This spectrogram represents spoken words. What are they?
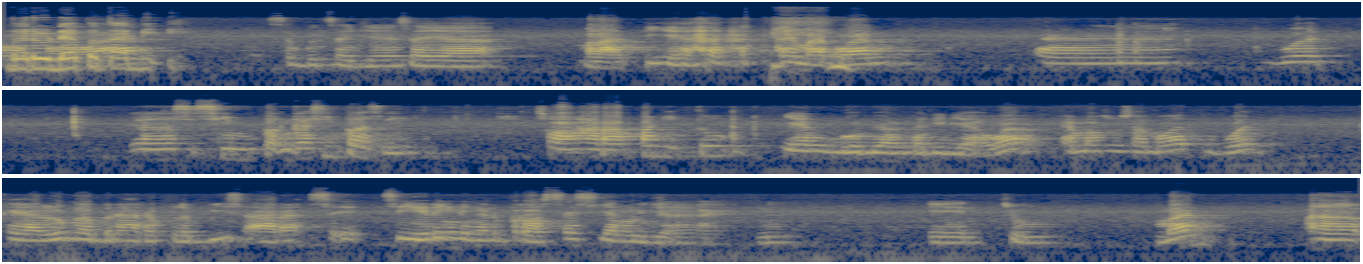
baru mawar. tadi. Sebut saja saya melati ya. Eh Marwan. Eh, buat ya simpel nggak simpel sih. Soal harapan itu yang gue bilang tadi di awal emang susah banget buat kayak lu nggak berharap lebih searah se- seiring dengan proses yang lu jalanin. Cuman eh,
